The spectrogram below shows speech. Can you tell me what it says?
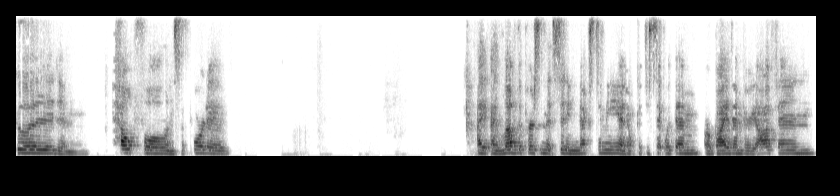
good and helpful and supportive. I, I love the person that's sitting next to me. I don't get to sit with them or by them very often.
